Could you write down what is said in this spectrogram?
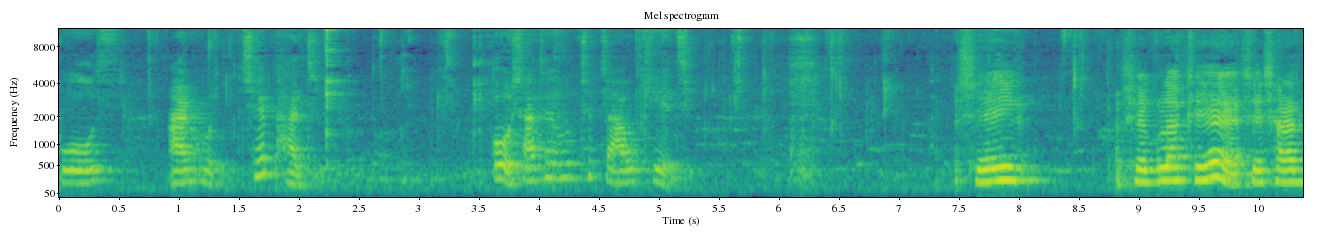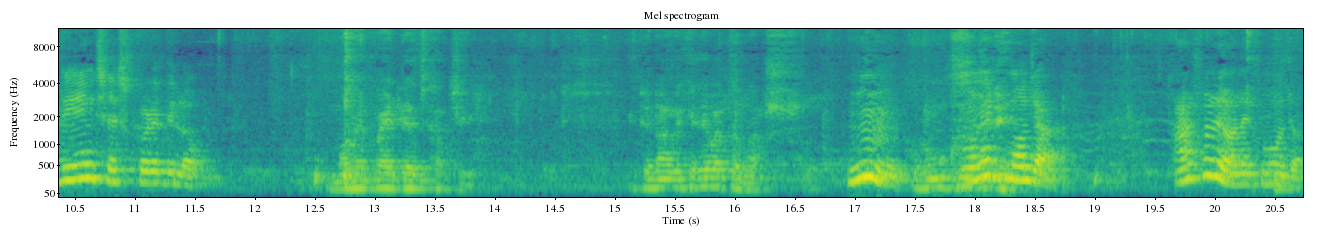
পোস্ট আর হচ্ছে ভাজি। ও সাথে হচ্ছে চাও খেয়েছি। সেই সেগুলা খেয়ে সে সারাদিন শেষ করে দিল। মনে রাইস খাচ্ছি এটা না হলে খেতে পারতাম না। হুম অনেক মজা। আসলে অনেক মজা।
